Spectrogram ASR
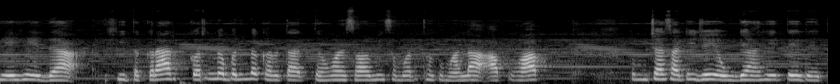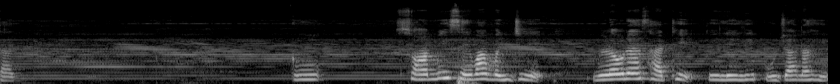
हे हे द्या ही तक्रार करणं बंद करतात तेव्हा स्वामी समर्थ तुम्हाला आपोआप तुमच्यासाठी जे योग्य आहे ते देतात. स्वामी सेवा म्हणजे मिळवण्यासाठी केलेली पूजा नाही.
